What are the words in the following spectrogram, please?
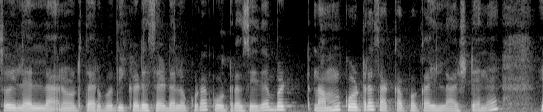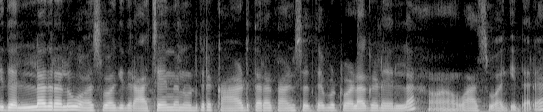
ಸೊ ಇಲ್ಲೆಲ್ಲ ನೋಡ್ತಾ ಇರ್ಬೋದು, ಈ ಕಡೆ ಸೈಡಲ್ಲೂ ಕೂಡ ಕೊಟ್ರಸ್ ಇದೆ. ಬಟ್ ನಮ್ಮ ಕೊಟ್ರಸ್ ಅಕ್ಕಪಕ್ಕ ಇಲ್ಲ ಅಷ್ಟೇ ಇದೆಲ್ಲದರಲ್ಲೂ ವಾಸವಾಗಿದ್ದಾರೆ. ಆಚೆಯಿಂದ ನೋಡಿದ್ರೆ ಕಾಡು ಥರ ಕಾಣಿಸುತ್ತೆ ಬಟ್ ಒಳಗಡೆ ಎಲ್ಲ ವಾಸವಾಗಿದ್ದಾರೆ.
